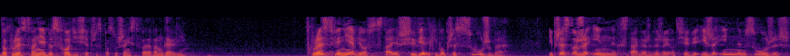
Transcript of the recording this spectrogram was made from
Do Królestwa Niebios wchodzi się przez posłuszeństwo Ewangelii. W Królestwie Niebios stajesz się wielki poprzez służbę i przez to, że innych stawiasz wyżej od siebie i że innym służysz,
